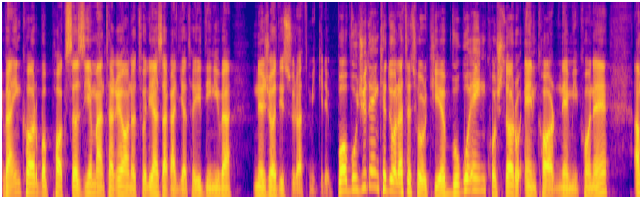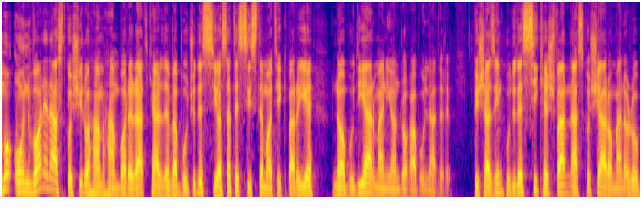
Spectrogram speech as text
و این کار با پاکسازی منطقه آناتولی از اقلیت‌های دینی و نژادی صورت می‌گیره. با وجود اینکه دولت ترکیه وقوع این کشتار رو انکار نمی‌کنه اما عنوان نستکشی رو هم همواره رد کرده و وجود سیاست سیستماتیک برای نابودی ارمنیان رو قبول نداره. پیش از این حدود سی کشور نستکشی ارامنا رو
